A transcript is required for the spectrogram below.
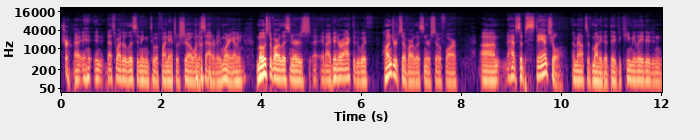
Sure. Uh, and, and that's why they're listening to a financial show on a Saturday morning. I mean, mm-hmm. most of our listeners, uh, and I've interacted with hundreds of our listeners so far, um, have substantial amounts of money that they've accumulated in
